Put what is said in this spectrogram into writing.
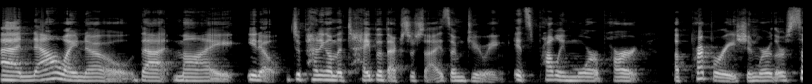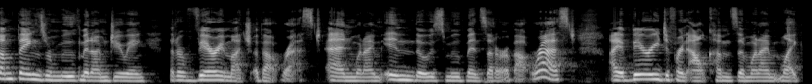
and now I know that my, you know, depending on the type of exercise I'm doing, it's probably more a part of preparation where there's some things or movement I'm doing that are very much about rest. And when I'm in those movements that are about rest, I have very different outcomes than when I'm like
